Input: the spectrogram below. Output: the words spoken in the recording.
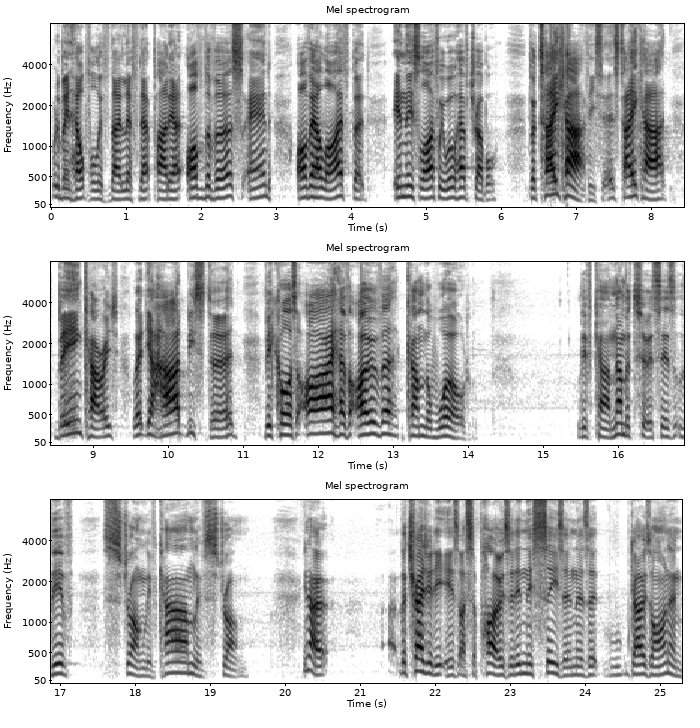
would have been helpful if they left that part out of the verse and of our life, but in this life we will have trouble. But take heart, he says, take heart, be encouraged, let your heart be stirred, because I have overcome the world live calm. Number two, it says live strong. Live calm, live strong. You know, the tragedy is, I suppose, that in this season, as it goes on and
